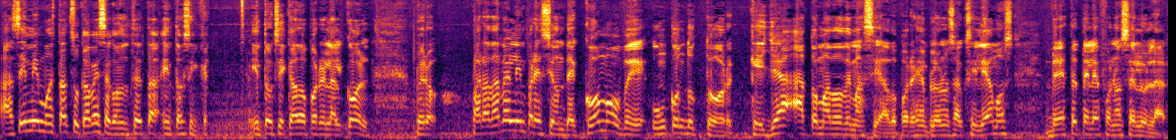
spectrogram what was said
Así mismo está su cabeza cuando usted está intoxicado por el alcohol. Pero para darle la impresión de cómo ve un conductor que ya ha tomado demasiado, por ejemplo, nos auxiliamos de este teléfono celular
